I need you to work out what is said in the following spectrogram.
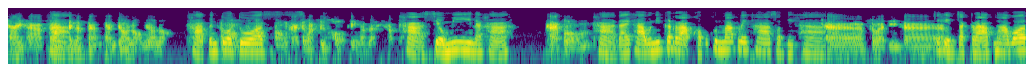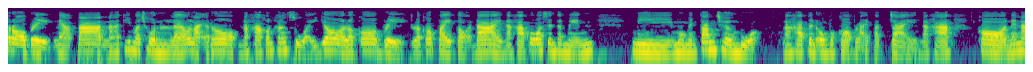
ใช่ครับค่ะเป็นลักษณะการย่อลงย่อลงค่ะ เป็นตัวตัวมองหาจังหวะซื้อคอเก็งกำไรครับ ค่ะเสี่ยวมี่นะคะครับผมค่ะได้ค่ะ วันนี้กราบขอบพระคุณมากเลยค่ะ สวัสดีค่ะครับสวัสดีครับจะเห็นจากกราฟนะคะว่ารอเบรกแนวต้านนะคะที่มาชนแล้วหลายรอบนะคะ ค่อนข้างสวยย่อแล้วก็เบรกแล้วก็ไปต่อได้นะคะ เพราะว่าเซนติเมนต์มีโมเมนตัมเชิงบวกนะคะ เป็นองค์ประกอบหลายปัจจัยนะคะ ก็แนะน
